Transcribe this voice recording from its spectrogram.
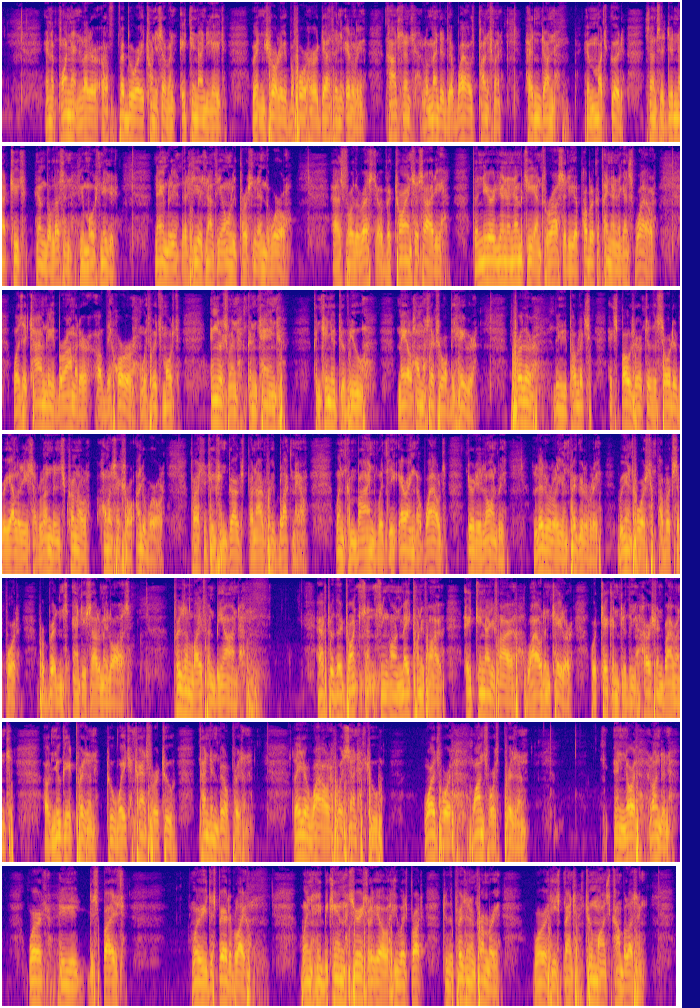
In a poignant letter of February 27, 1898, written shortly before her death in Italy, Constance lamented that Wilde's punishment hadn't done him much good, since it did not teach him the lesson he most needed, namely, that he is not the only person in the world. As for the rest of Victorian society, the near unanimity and ferocity of public opinion against Wilde was a timely barometer of the horror with which most Englishmen contained, continued to view male homosexual behavior. Further, the public's exposure to the sordid realities of London's criminal homosexual underworld, prostitution, drugs, pornography, blackmail, when combined with the airing of Wilde's dirty laundry, literally and figuratively reinforced public support for Britain's anti sodomy laws prison life and beyond. After the joint sentencing on May 25, 1895, Wilde and Taylor were taken to the harsh environs of Newgate Prison to await transfer to Pentonville Prison. Later, Wilde was sent to Wandsworth, Wandsworth Prison in North London, where he despised, where he despaired of life. When he became seriously ill, he was brought to the prison infirmary where he spent two months convalescing.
